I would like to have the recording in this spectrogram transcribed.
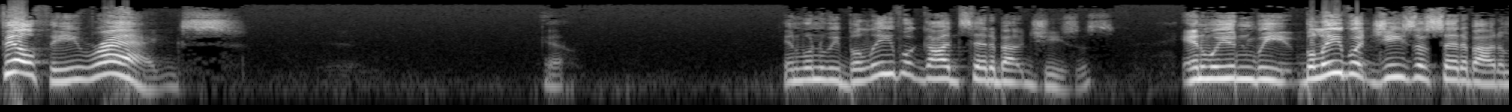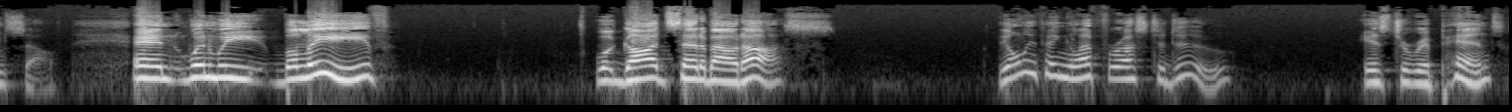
filthy rags. Yeah. And when we believe what God said about Jesus, and when we believe what Jesus said about himself, and when we believe what God said about us, the only thing left for us to do is to repent,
